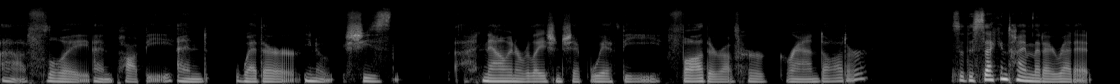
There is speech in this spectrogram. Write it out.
uh, Floyd and Poppy and whether, you know, she's now in a relationship with the father of her granddaughter. So the second time that I read it,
